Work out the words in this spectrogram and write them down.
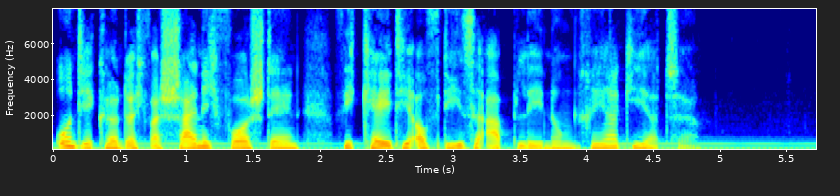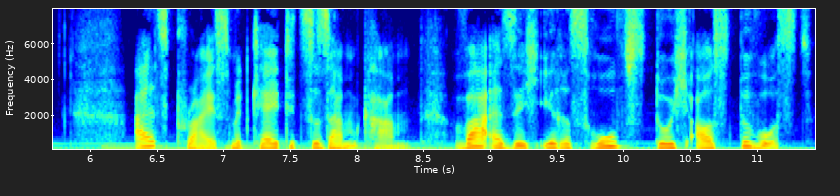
Und ihr könnt euch wahrscheinlich vorstellen, wie Katie auf diese Ablehnung reagierte. Als Price mit Katie zusammenkam, war er sich ihres Rufs durchaus bewusst.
